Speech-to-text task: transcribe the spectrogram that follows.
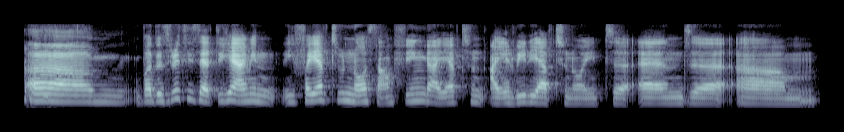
um, but the truth is that yeah, I mean, if I have to know something, I have to. I really have to know it, and uh, um,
